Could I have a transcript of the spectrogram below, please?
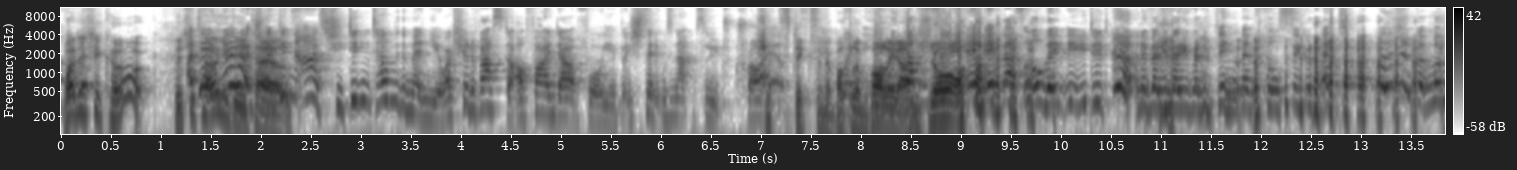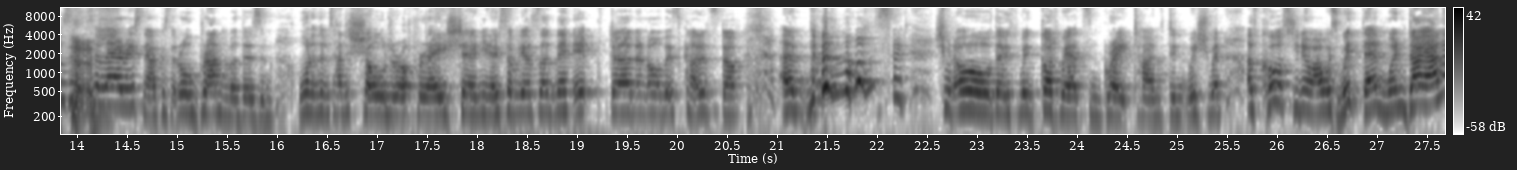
What did she cook? Did she I tell don't you know details? actually. I didn't ask. She didn't tell me the menu. I should have asked her. I'll find out for you. But she said it was an absolute triumph. Sticks and a bottle of bolly, I'm That's sure. it. That's all they needed, and a very, very, very thin menthol cigarette. but Mum says it's hilarious now because they're all grandmothers, and one of them's had a shoulder operation. You know, somebody else had their hip done, and all this kind of stuff. Um, but Mum said she went, "Oh, those God, we had some great times, didn't we?" She went, "Of course, you know, I was with them when Diana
